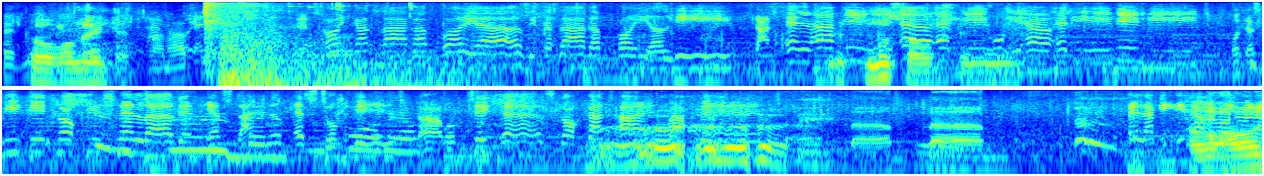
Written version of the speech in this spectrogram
Nicht? Man hat Das muss auch. Und es geht noch viel schneller, denn erst dann es zum Hilf. Darum sicher es doch ganz einfach nicht. Oh, oh.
